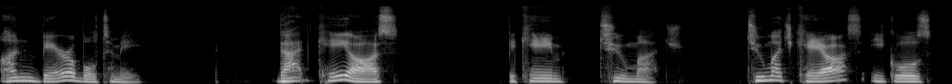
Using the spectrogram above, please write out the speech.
unbearable to me. That chaos became too much. Too much chaos equals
